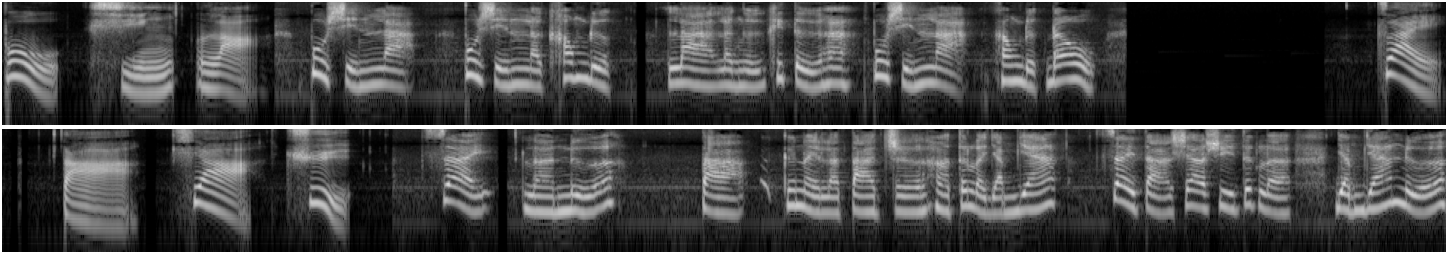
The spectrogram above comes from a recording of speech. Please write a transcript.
不行啦， Bu xịn là, bu xịn là không được, là là ngữ khí từ ha, bu xịn là không được đâu. 再打下去 Zai là nữa, tà, cái này là tà trở ha, tức là giảm giá. Zai tà xa suy tức là giảm giá nữa.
